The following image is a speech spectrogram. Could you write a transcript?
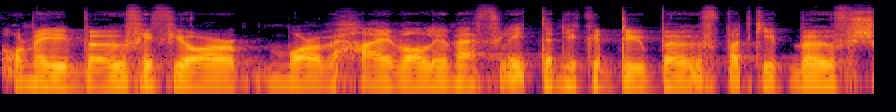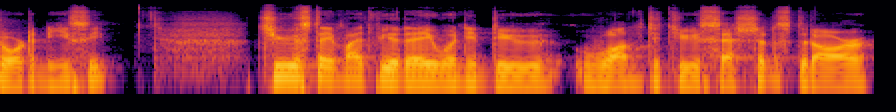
or maybe both if you're more of a high volume athlete, then you could do both, but keep both short and easy. Tuesday might be a day when you do one to two sessions that are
